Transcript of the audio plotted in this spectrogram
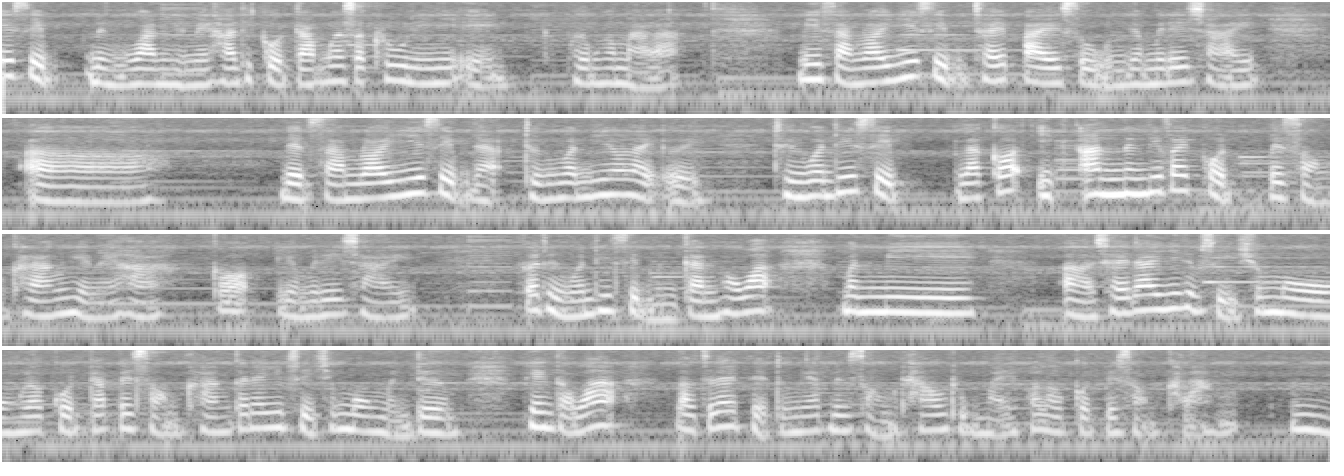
320 1 วันเห็นไหมคะที่กดรับเมื่อสักครู่นี้นี่เอง เพิ่มเข้ามาละมี 320 ใช้ไปศูนย์ยังไม่ได้ใช้เอ่อเน็ต320เนี่ยถึงวันที่เท่าไหร่เอ่ย ถึงวันที่ 10 แล้วก็อีกอันหนึงที่ไฟกดไป 2 ครั้งเห็นไหมคะ ก็ยังไม่ได้ใช้ ก็ถึงวันที่ 10 เหมือนกัน เพราะว่ามันมีใช้ได้ 24 ชั่วโมง เรากดรับไป 2 ครั้งก็ได้ 24 ชั่วโมงเหมือนเดิม เพียงแต่ว่าเราจะได้เปรียบตรงนี้เป็น 2 เท่าถูกไหม เพราะเรากดไป 2 ครั้ง อืม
